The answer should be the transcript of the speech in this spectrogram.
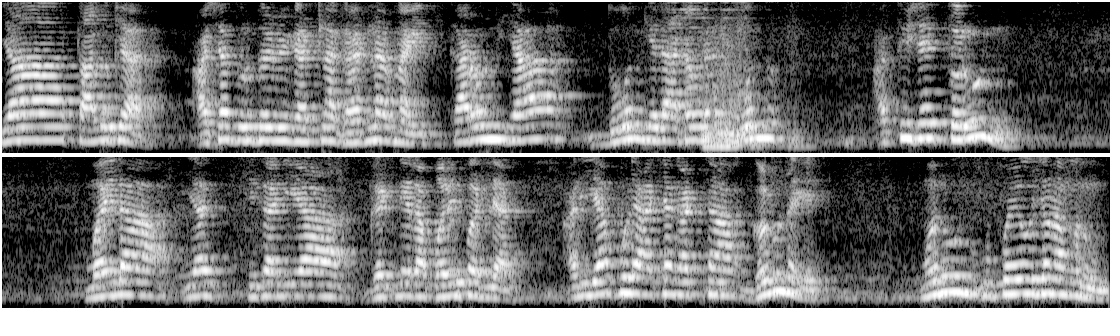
या तालुक्यात अशा दुर्दैवी घटना घडणार नाहीत. कारण या दोन गेल्या आठवड्यात दोन अतिशय तरुण महिला या ठिकाणी या घटनेला बळी पडल्यात आणि यापुढे अशा घटना घडू नयेत म्हणून उपयोजना म्हणून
